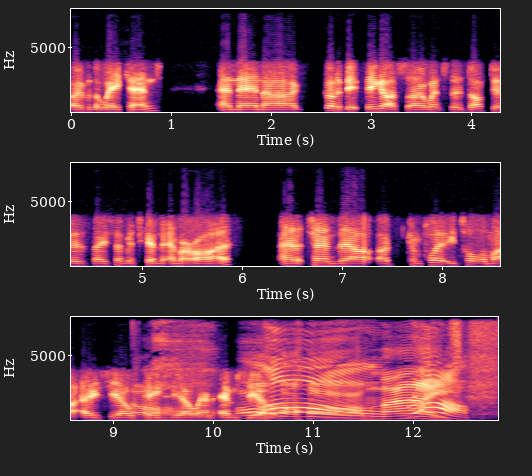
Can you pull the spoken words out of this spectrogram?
over the weekend, and then uh, got a bit bigger. So I went to the doctors. They sent me to get an MRI, and it turns out I completely tore my ACL, Oh. PCL, and MCL. Oh, mate. rough.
